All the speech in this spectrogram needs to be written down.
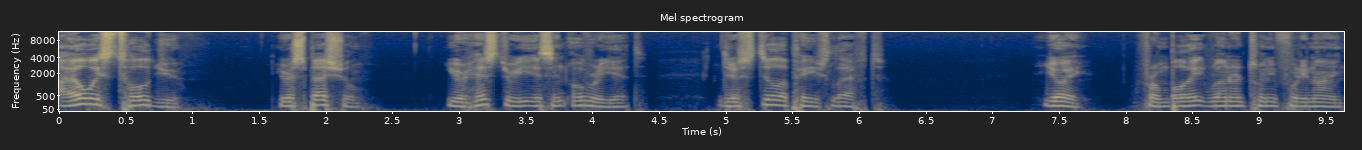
I always told you, you're special. Your history isn't over yet. There's still a page left. Joi, from Blade Runner 2049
